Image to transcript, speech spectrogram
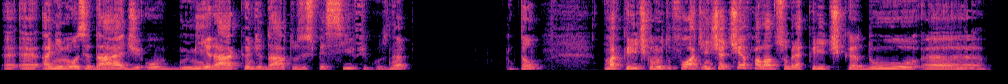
é, é, animosidade ou mirar candidatos específicos, né? Então, uma crítica muito forte. A gente já tinha falado sobre a crítica do, uh,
